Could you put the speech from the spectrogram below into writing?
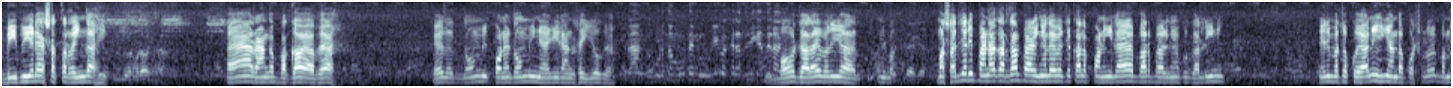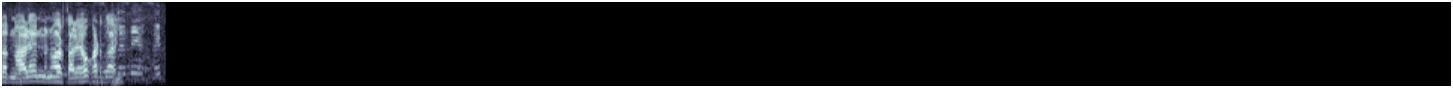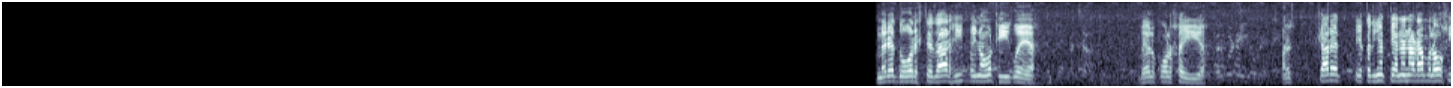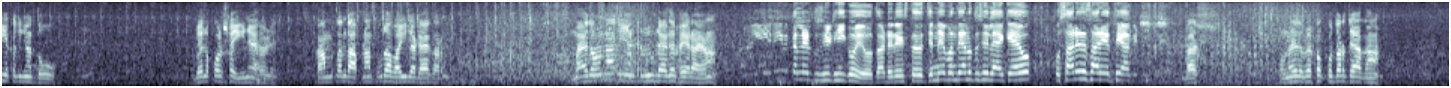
BP ਜਿਹੜਾ 70 ਰਹਿੰਦਾ ਸੀ। ਐ ਰੰਗ ਬੱਗਾ ਹੋਇਆ ਪਿਆ ਇਹ ਦੋ ਮਹੀਨੇ ਪੌਣੇ ਦੋ ਮਹੀਨੇ ਜੀ ਰੰਗ ਸਹੀ ਹੋ ਗਿਆ। ਰੰਗ ਹੁਣ ਤਾਂ ਮੂੰਹ ਤੇ ਨੂਰ ਹੀ ਵੱਖਰਾ ਤੁਸੀਂ ਕਹਿੰਦੇ ਬਹੁਤ ਜ਼ਿਆਦਾ ਹੀ ਵਧੀਆ। ਮੈਂ ਸਰਜਰੀ ਪੈਣਾ ਕਰਦਾ ਪੈਲੀਆਂ ਦੇ ਵਿੱਚ ਕੱਲ ਪਾਣੀ ਲਾਇਆ ਬਾਹਰ ਪੈਲੀਆਂ ਕੋਈ ਗੱਲ ਹੀ ਨਹੀਂ। ਨਹੀਂ ਤਾਂ ਮੈਂ ਤਾਂ ਕੋਇਆ ਨਹੀਂ ਸੀ ਜਾਂਦਾ ਪੁੱਛ ਇਹ ਬੰਦਾ ਨਾਲ ਹੈ ਮੈਨੂੰ ਹਸਪਤਾਲੇ ਉਹ ਖੜਦਾ ਸੀ। ਮੇਰੇ ਦੋ ਰਿਸ਼ਤੇਦਾਰ ਸੀ ਪਹਿਲਾਂ ਉਹ ਠੀਕ ਹੋਏ ਆ। ਬਿਲਕੁਲ ਸਹੀ ਆ। ਬਿਲਕੁਲ ਠੀਕ ਹੋ ਗਏ ਹੁਣ ਚਾਰੇ ਇੱਕ ਦੀਆਂ ਤਿੰਨ ਨਾੜਾਂ ਬਲੌਕ ਸੀ ਇੱਕ ਦੀਆਂ ਦੋ। ਬਿਲਕੁਲ ਸਹੀ ਨੇ ਇਹ ਵੇਲੇ। ਕੰਮ ਧੰਦਾ ਆਪਣਾ ਪੂਰਾ ਵਾਈ ਦਾ ਡੈ ਕਰਨ। ਮੈਂ ਤਾਂ ਉਹਨਾਂ ਦੀ ਇੰਟਰਵਿਊ ਲੈ ਕੇ ਫੇਰ ਆਇਆ। ਇਹ ਨਹੀਂ ਵੀ ਇਕੱਲੇ ਤੁਸੀਂ ਠੀਕ ਹੋਏ ਹੋ। ਤੁਹਾਡੇ ਰਿਸ਼ਤੇ ਜਿੰਨੇ ਬੰਦਿਆਂ ਨੂੰ ਤੁਸੀਂ ਲੈ ਕੇ ਆਏ ਹੋ ਉਹ ਸਾਰੇ ਦੇ ਸਾਰੇ ਇੱਥੇ ਆ ਕੇ ਠੀਕ ਹੋਏ ਬਸ। ਹੁਣ ਇਹ ਤਾਂ ਵੇਖੋ ਕੁਦਰਤ ਆ ਗਾਂ।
